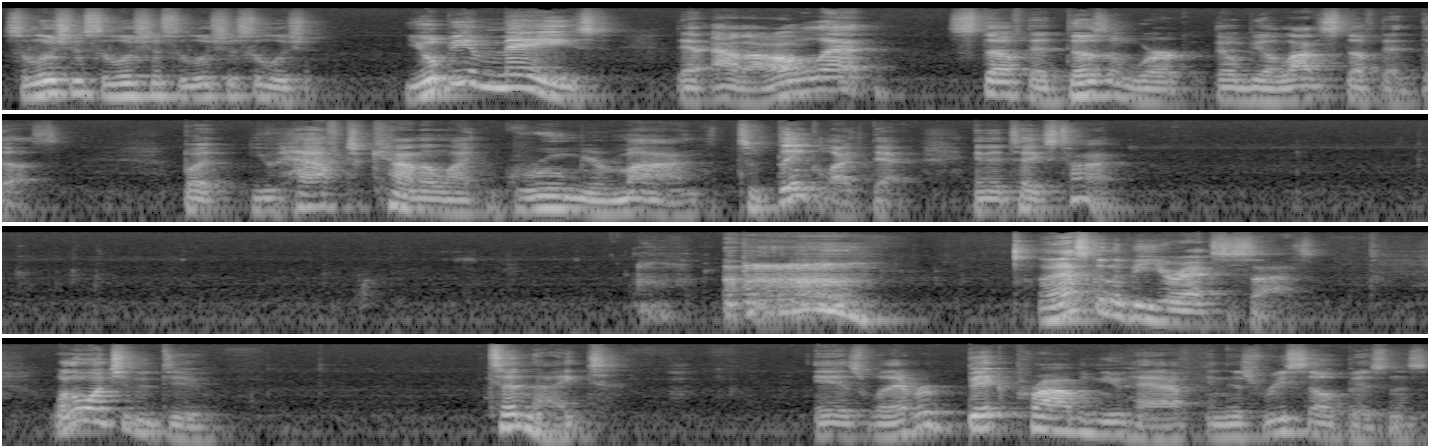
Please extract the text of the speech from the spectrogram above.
Solution, solution, solution, solution. You'll be amazed that out of all that stuff that doesn't work, there'll be a lot of stuff that does. But you have to kind of like groom your mind to think like that, and it takes time. that's going to be your exercise. What I want you to do tonight is whatever big problem you have in this resale business,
